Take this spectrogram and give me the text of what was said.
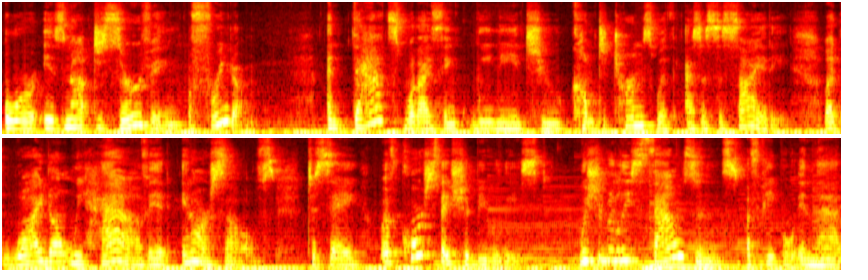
or is not deserving of freedom. And that's what I think we need to come to terms with as a society. Like, why don't we have it in ourselves to say, of course they should be released? We should release thousands of people in that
